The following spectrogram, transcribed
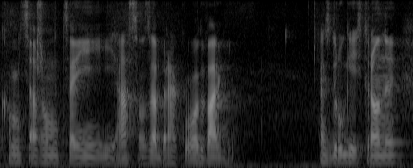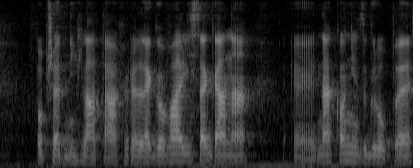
komisarzom UCI i ASO zabrakło odwagi. Z drugiej strony w poprzednich latach relegowali Sagana yy, na koniec grupy,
